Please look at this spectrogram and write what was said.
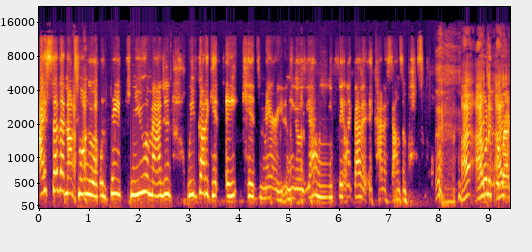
I said that not too long ago. Like, Dave, can you imagine? We've got to get eight kids married. And he goes, Yeah, when you say it like that, it, it kind of sounds impossible. I I, I wanna do- go I-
